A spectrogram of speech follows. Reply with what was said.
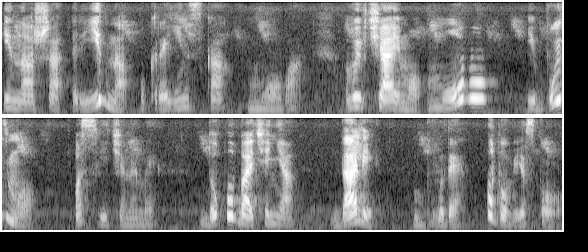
і наша рідна українська мова. Вивчаємо мову і будьмо освіченими. До побачення! Далі буде обов'язково!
